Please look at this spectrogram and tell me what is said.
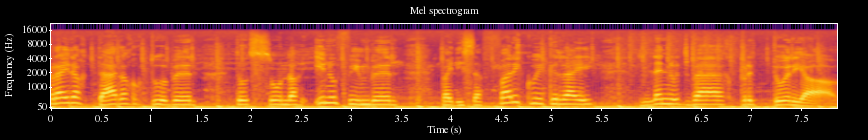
vrijdag 30 oktober tot sondag 1 november by die Safari Kwekerij Linnootweg Pretoria.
